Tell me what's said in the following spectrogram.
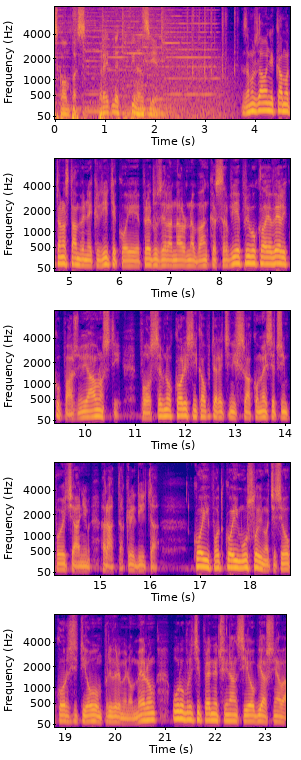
Biznis Kompas. Predmet financije. Zamrzavanje kamata na stambene kredite koje je preduzela Narodna banka Srbije privukla je veliku pažnju javnosti, posebno korisnika opterećenih svakomesečnim povećanjem rata kredita. Koji i pod kojim uslovima će se okoristiti ovom privremenom merom, u rubrici Predmet financije objašnjava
